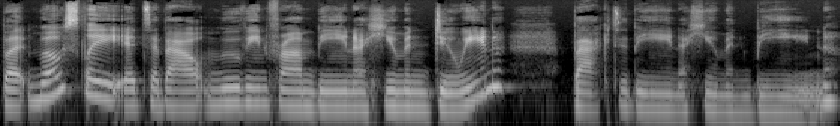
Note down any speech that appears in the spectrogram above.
but mostly it's about moving from being a human doing back to being a human being.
